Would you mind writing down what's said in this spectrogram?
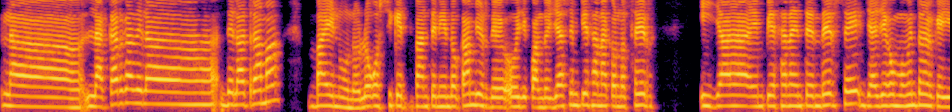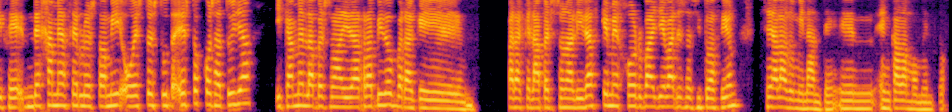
la, la carga de la, de la trama va en uno. Luego sí que van teniendo cambios de, oye, cuando ya se empiezan a conocer y ya empiezan a entenderse, ya llega un momento en el que dice, déjame hacerlo esto a mí o esto es, esto es cosa tuya y cambian la personalidad rápido para que, para que la personalidad que mejor va a llevar esa situación sea la dominante en, en cada momento.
